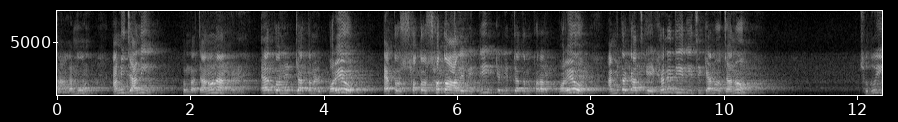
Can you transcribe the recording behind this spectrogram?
তা'লামুন। আমি জানি, তোমরা জানো না। এত নির্যাতনের পরেও এত শত শত আলেমী দিনকে নির্যাতন করার পরেও আমি তাকে আজকে এখানে দিয়ে দিয়েছি, কেন জানো? শুধুই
